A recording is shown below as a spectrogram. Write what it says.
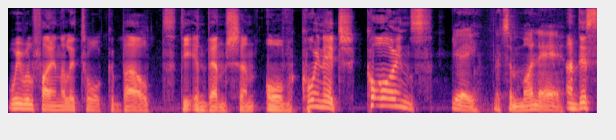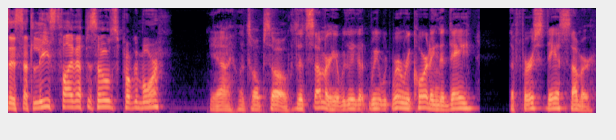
we will finally talk about the invention of coinage, coins. Yay, that's some money. And this is at least five episodes, probably more. Yeah, let's hope so. 'Cause it's summer here. We, we, we're recording the day, the first day of summer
